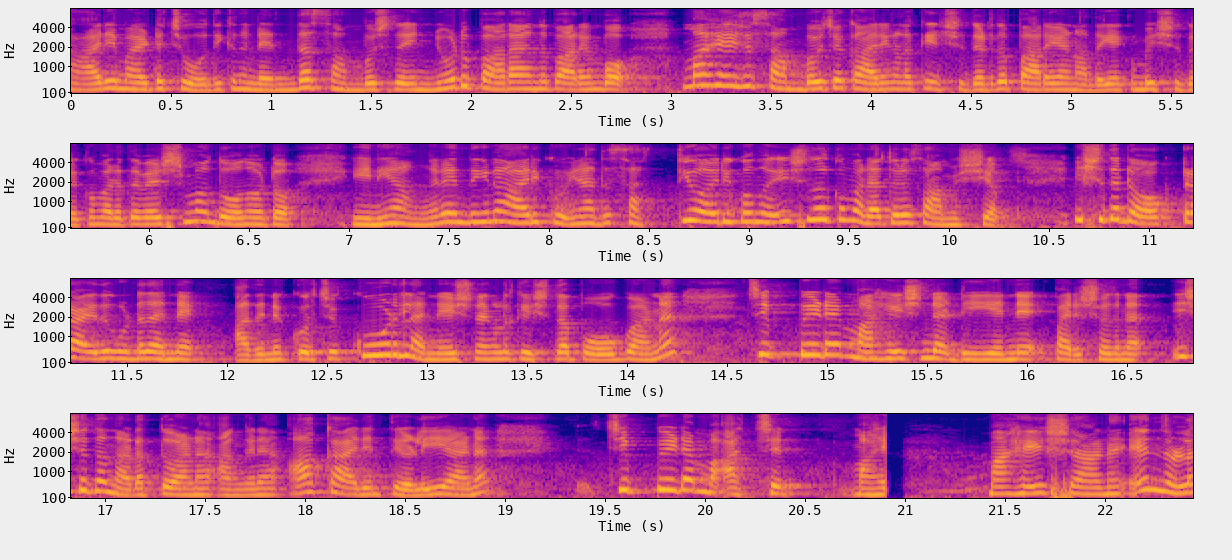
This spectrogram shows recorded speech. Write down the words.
കാര്യമായിട്ട് ചോദിക്കുന്നുണ്ട് എന്താ സംഭവിച്ചത്? എന്നോട് പറ എന്ന് പറയുമ്പോൾ മഹേഷ് സംഭവിച്ച കാര്യങ്ങളൊക്കെ ഇഷിതടുത്ത് പറയാണ്. അത് കേൾക്കുമ്പോൾ ഇഷിതക്കും വരാത്ത വിഷമം തോന്നും കേട്ടോ. ഇനി അങ്ങനെ എന്തെങ്കിലും ആയിരിക്കും ഇനി അത് സത്യമായിരിക്കും ഇഷിതൊക്കെ വരാത്തൊരു സംശയം. ഇഷിത ഡോക്ടർ ആയതുകൊണ്ട് തന്നെ അതിനെക്കുറിച്ച് കൂടുതൽ അന്വേഷണങ്ങൾക്ക് ഇഷിത പോകുകയാണ് ചിപ്പിയുടെ മഹേഷിന്റെ ഡി എൻ എ പരിശോധന ഇഷിത നടത്തുവാണ്. അങ്ങനെ ആ കാര്യം തെളിയാണ്. ചിപ്പിയുടെ അച്ഛൻ മഹേ മഹേഷാണ് എന്നുള്ള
